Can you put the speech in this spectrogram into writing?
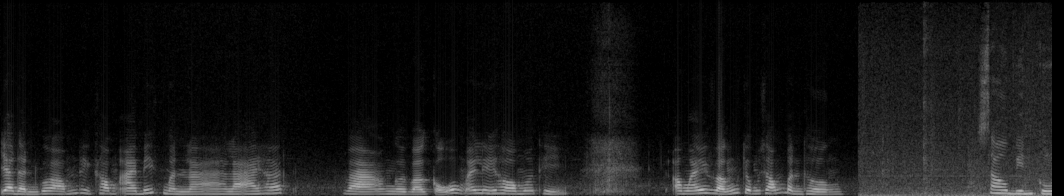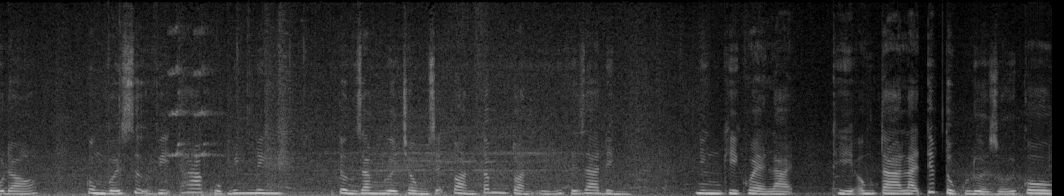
gia đình của ông thì không ai biết mình là là ai hết. Và người vợ cũ ông ấy ly hôn thì ông ấy vẫn chung sống bình thường. Sau biến cố đó, cùng với sự vị tha của Minh Minh, tưởng rằng người chồng sẽ toàn tâm toàn ý với gia đình. Nhưng khi khỏe lại, thì ông ta lại tiếp tục lừa dối cô.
